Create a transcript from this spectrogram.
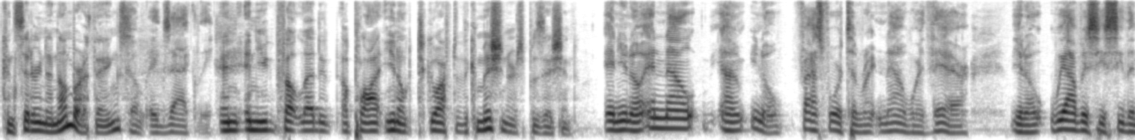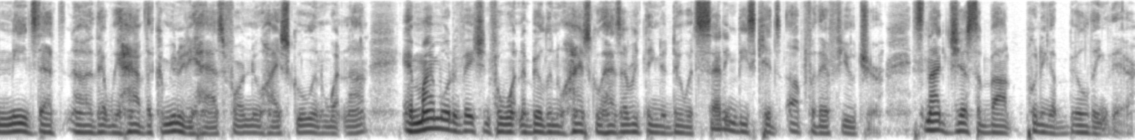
considering a number of things, So exactly. and and you felt led to apply, you know, to go after the commissioner's position. and you know and now um, you know fast forward to right now we're there you know we obviously see the needs that uh, that we have the community has for a new high school and whatnot. And my motivation for wanting to build a new high school has everything to do with setting these kids up for their future. It's not just about putting a building there.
